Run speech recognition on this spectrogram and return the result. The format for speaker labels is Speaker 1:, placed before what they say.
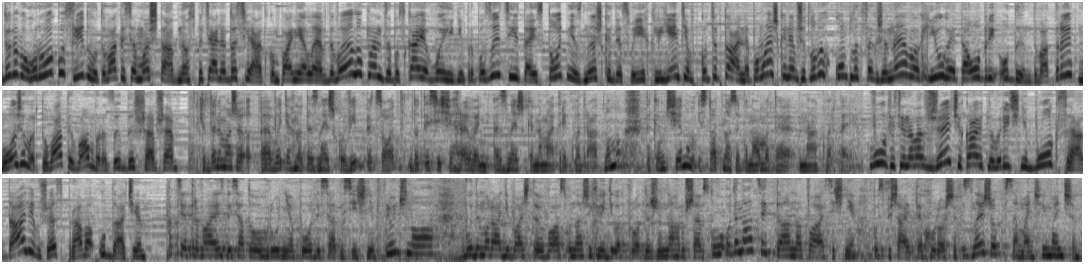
Speaker 1: До нового року слід готуватися масштабно. Спеціально до свят компанія Lev Development запускає вигідні пропозиції та істотні знижки для своїх клієнтів. Концептуальне помешкання в житлових комплексах Женева, Х'юге та Обрій 1, 2, 3 може вартувати вам в рази дешевше.
Speaker 2: Людина може е, витягнути знижку від 500 до 1000 гривень знижки на метрі квадратному. Таким чином істотно зекономити на квартирі.
Speaker 1: В офісі на вас вже чекають новорічні бокси, а далі вже справа удачі.
Speaker 3: Акція триває з 10 грудня по 10 січня включно. Будемо раді бачити вас у наших відділах продажу на Грушевського 11 та на Пасічні. Поспішайте хороших знижок все менше і менше.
